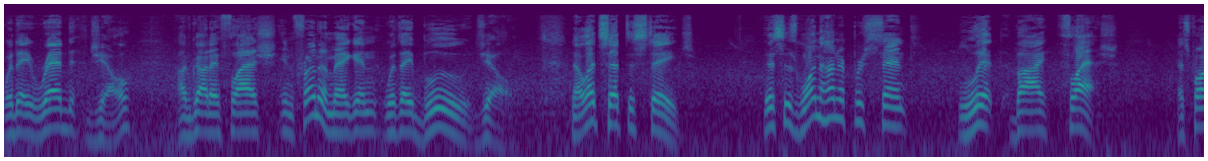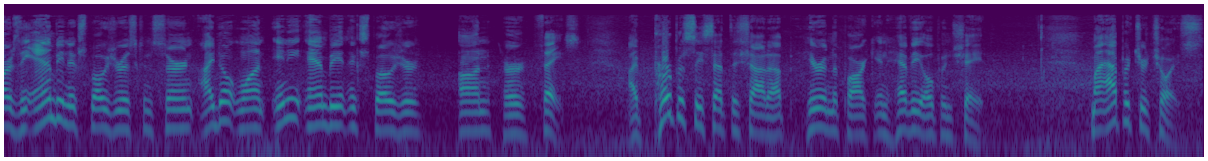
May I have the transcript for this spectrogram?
with a red gel. I've got a flash in front of Megan with a blue gel. Now let's set the stage. This is 100% lit by flash. As far as the ambient exposure is concerned, I don't want any ambient exposure on her face. I purposely set the shot up here in the park in heavy open shade. My aperture choice,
